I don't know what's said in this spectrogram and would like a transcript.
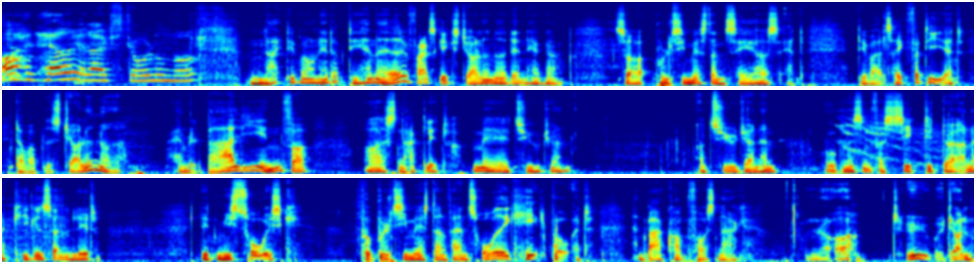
Og han havde heller ikke stjålet noget. Nej, det var jo netop det. Han havde jo faktisk ikke stjålet noget den her gang. Så politimesteren sagde også, at det var altså ikke fordi, at der var blevet stjålet noget. Han ville bare lige indenfor og snakke lidt med 20 John. Og 20 John, han åbnede sådan forsigtigt døren og kiggede sådan lidt, lidt mistroisk på politimesteren, for han troede ikke helt på, at han bare kom for at snakke. Nå, tyve, John.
